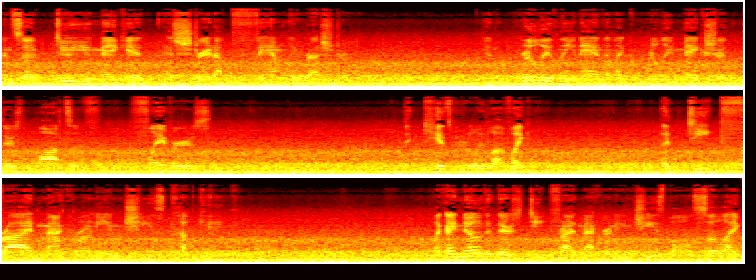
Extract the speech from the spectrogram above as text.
and so do you make it a straight up family restaurant and really lean in and like really make sure that there's lots of flavors that kids would really love like a deep fried macaroni and cheese cupcake like I know that there's deep fried macaroni and cheese balls. So like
